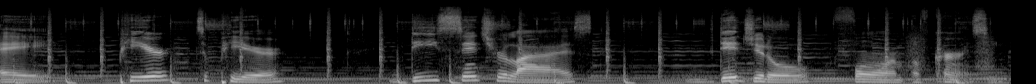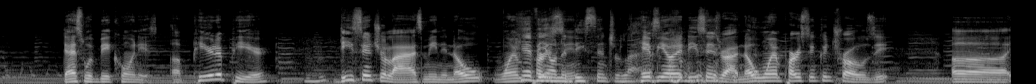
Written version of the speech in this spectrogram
a peer-to-peer, decentralized, digital form of currency. That's what Bitcoin is. A peer-to-peer, decentralized, meaning no one Heavy person on the decentralized. Heavy on the decentralized. no one person controls it. Uh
